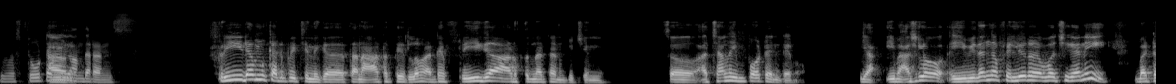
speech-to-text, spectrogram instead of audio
హీ వాజ్ టోటలీ అవును. On the runs. ఫ్రీడమ్ కనిపించింది కదా తన ఆట తీరులో అంటే ఫ్రీగా ఆడుతున్నట్టు అనిపించింది. సో అది చాలా ఇంపార్టెంట్ ఏమో. యా ఈ మ్యాచ్లో ఈ విధంగా ఫెయిల్యూర్ అవ్వచ్చు కానీ బట్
